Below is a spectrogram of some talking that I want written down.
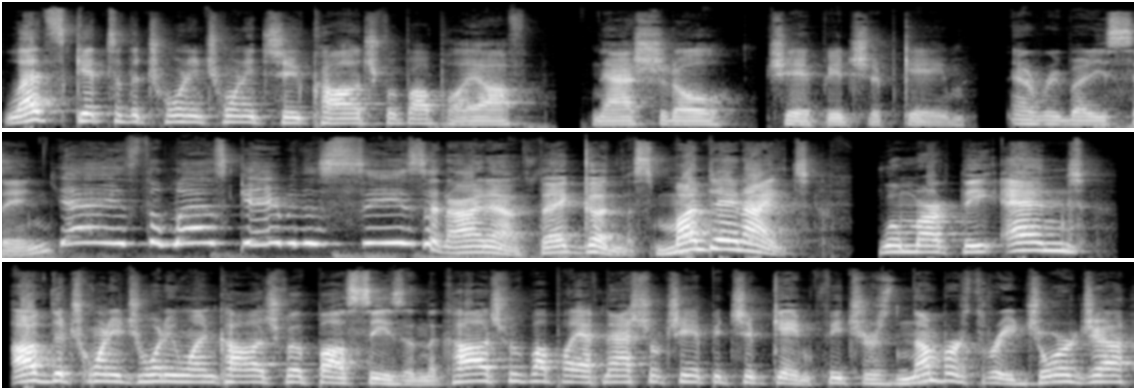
let's get to the 2022 college football playoff national championship game. Everybody's saying, Yay, it's the last game of the season. I know, thank goodness. Monday night will mark the end of the 2021 college football season. The college football playoff national championship game features number three Georgia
